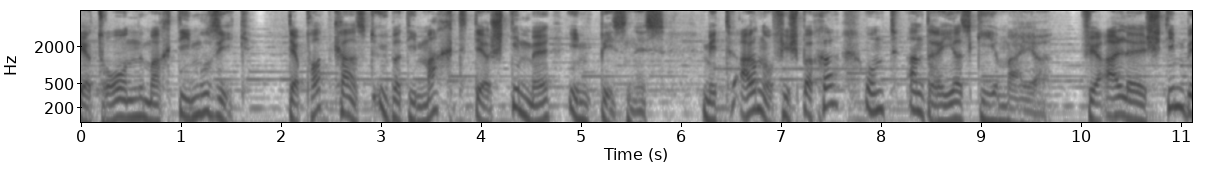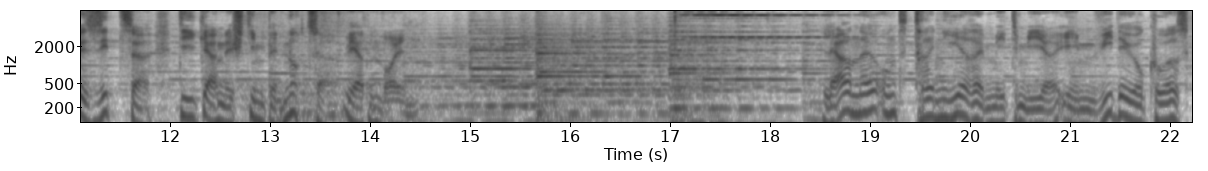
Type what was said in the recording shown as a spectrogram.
Der Ton macht die Musik. Der Podcast über die Macht der Stimme im Business – mit Arno Fischbacher und Andreas Giermeier. Für alle Stimmbesitzer, die gerne Stimmbenutzer werden wollen. Lerne und trainiere mit mir im Videokurs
